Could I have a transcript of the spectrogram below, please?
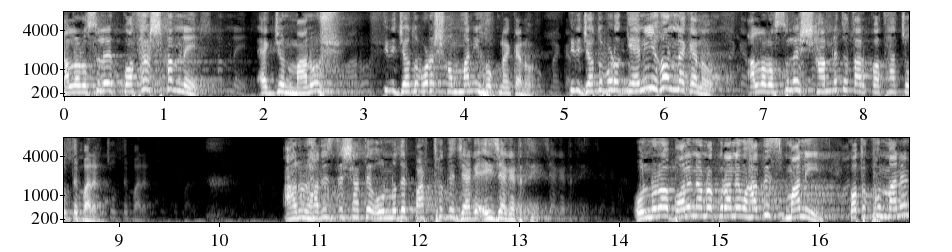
আল্লাহ রসুলের কথার সামনে একজন মানুষ, তিনি যত বড় সম্মানই হোক না কেন, তিনি যত বড় জ্ঞানী হন না কেন, আল্লাহ রসুলের সামনে তো তার কথা চলতে পারে না। আহলুল হাদিসদের সাথে অন্যদের পার্থক্যের জায়গা এই জায়গাটাতে অন্যরাও বলেন, আমরা কোরআন হাদিস মানি। কতক্ষণ মানেন?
